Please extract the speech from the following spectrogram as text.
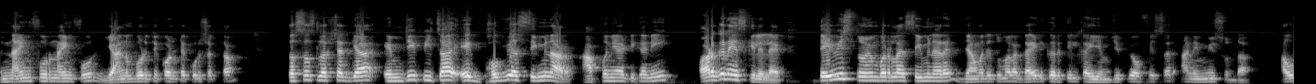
nine four nine four या नंबरवरती कॉन्टॅक्ट करू शकता. तसंच लक्षात घ्या एमजीपीचा एक भव्य सेमिनार आपण या ठिकाणी ऑर्गनाईज केलेला आहे. तेवीस नोव्हेंबरला सेमिनार आहे ज्यामध्ये तुम्हाला गाईड करतील काही एमजीपी ऑफिसर आणि मी सुद्धा. How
